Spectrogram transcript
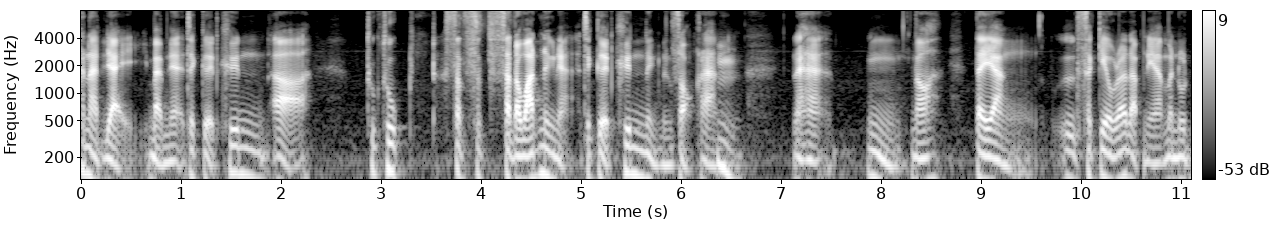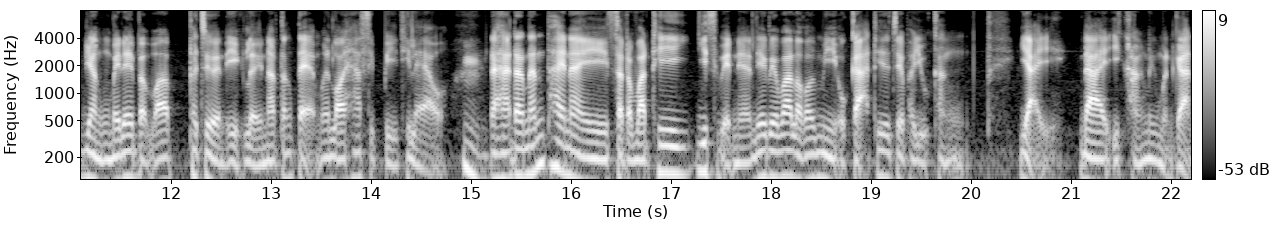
ขนาดใหญ่แบบเนี้ยจะเกิดขึ้นอ่าทุกๆศตศตวรรษหนึ่งเนี่ยจะเกิดขึ้น1นถึงสครั้งอืมนะฮะ อืมเนาะ แต่อย่างสเกลระดับเนี้ยมนุษย์ยังไม่ได้แบบว่าเผชิญอีกเลยนับตั้งแต่เมื่อ 150 ปีที่แล้วอืมนะฮะ ดังนั้นภายในศตวรรษที่ 21 เนี่ยเรียกได้ว่าเราก็มีโอกาสที่จะเจอพายุครั้งใหญ่ได้อีกครั้งหนึ่งเหมือนกัน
